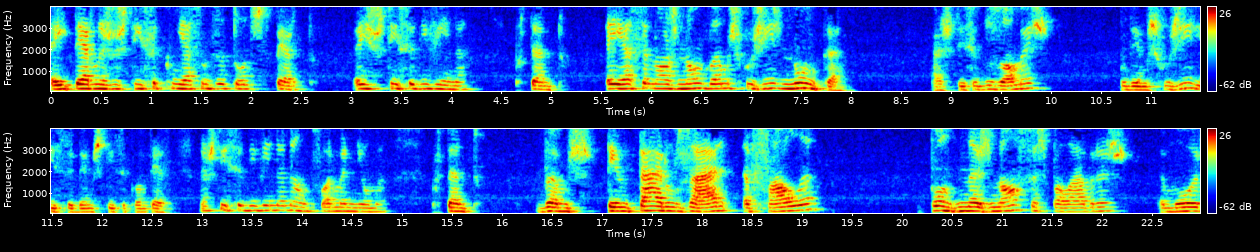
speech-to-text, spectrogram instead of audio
a eterna justiça conhece-nos a todos de perto a justiça divina. Portanto, a essa nós não vamos fugir nunca. À justiça dos homens, podemos fugir e sabemos que isso acontece. Na justiça divina, não, de forma nenhuma. Portanto, vamos tentar usar a fala, pondo nas nossas palavras amor,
